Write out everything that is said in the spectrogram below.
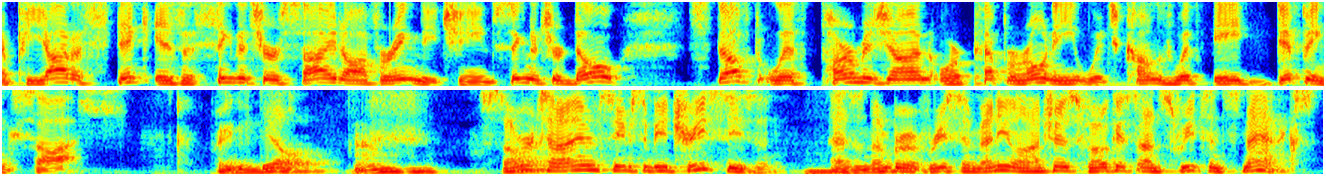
A piada stick is a signature side offering, the chain's signature dough, stuffed with Parmesan or pepperoni, which comes with a dipping sauce. Pretty good deal. Mm-hmm. Summertime seems to be treat season, as a number of recent menu launches focused on sweets and snacks.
